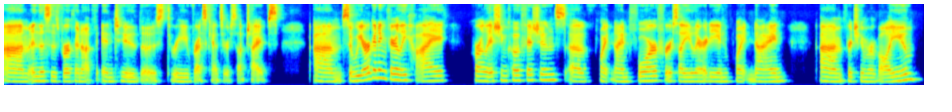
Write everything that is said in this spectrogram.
Um, and this is broken up into those three breast cancer subtypes. Um, so we are getting fairly high correlation coefficients of 0.94 for cellularity and 0.9 um, for tumor volume.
